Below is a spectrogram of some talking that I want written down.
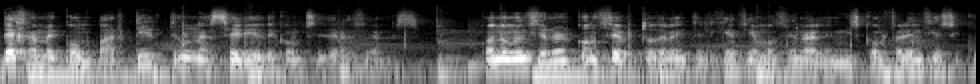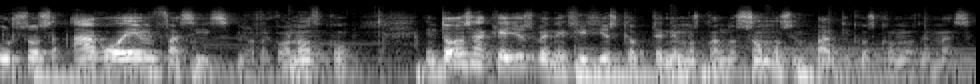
déjame compartirte una serie de consideraciones. Cuando menciono el concepto de la inteligencia emocional en mis conferencias y cursos, hago énfasis, lo reconozco, en todos aquellos beneficios que obtenemos cuando somos empáticos con los demás.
